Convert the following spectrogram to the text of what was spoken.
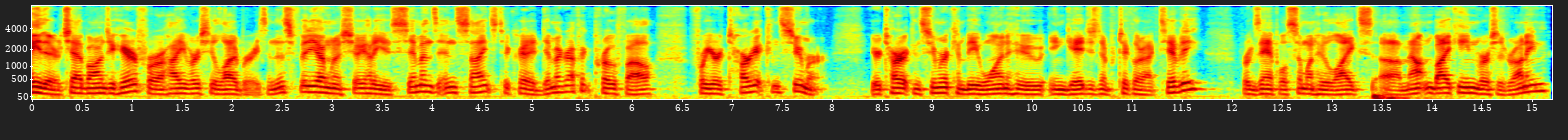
Hey there, Chad Boeninger here for Ohio University Libraries. In this video, I'm going to show you how to use Simmons Insights to create a demographic profile for your target consumer. Your target consumer can be one who engages in a particular activity, for example, someone who likes uh, mountain biking versus running,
